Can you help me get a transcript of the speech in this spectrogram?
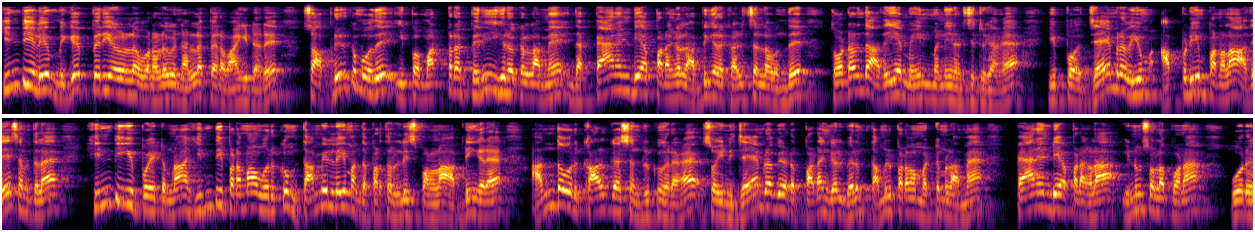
ஹிந்திலையும் மிகப்பெரிய அளவில் ஓரளவு நல்ல பேரை வாங்கிட்டாரு. ஸோ அப்படி இருக்கும்போது இப்போ மற்ற பெரிய ஹீரோக்கள் எல்லாமே இந்த பேன் இண்டியா படங்கள் அப்படிங்கிற கல்ச்சரில் வந்து தொடர்ந்து அதையே மெயின் பண்ணி நடிச்சிட்டு இருக்காங்க. இப்போ ஜெயம் ரவியும் அப்படியும் பண்ணலாம். அதே சமயத்தில் ஹிந்திக்கு போயிட்டோம்னா ஹிந்தி படமாகவும் இருக்கும் தமிழ்லையும் அந்த படத்தை ரிலீஸ் பண்ணலாம் அப்படிங்கிற அந்த ஒரு கால்குலேஷன் இருக்குங்கிறாங்க. ஸோ இனி ஜெயம் ரவியோட படங்கள் வெறும் தமிழ் படமாக மட்டும் இல்லாமல் பேன் இண்டியா படங்களாக இன்னும் சொல்லப்போனால் ஒரு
